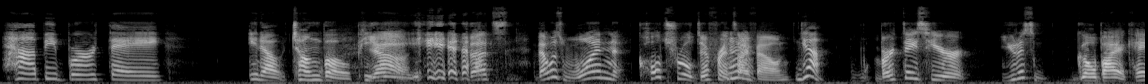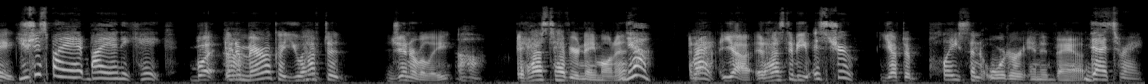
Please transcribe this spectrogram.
"Happy Birthday," you know, Chungbo PD. Yeah. You know? That's that was one cultural difference Mm. I found. yeah. Birthdays here, you just go buy a cake. You just buy buy any cake. but in Oh. America, you have to generally Uh huh. it has to have your name on it. Yeah. And right. it- yeah, it has to be. It's true. You have to place an order in advance. That's right.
